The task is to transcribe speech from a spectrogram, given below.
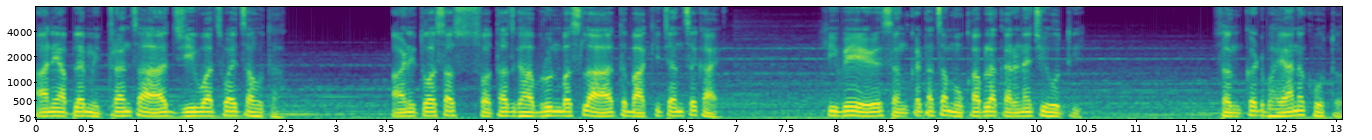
आणि आपल्या मित्रांचा जीव वाचवायचा होता. आणि तो असा स्वतःच घाबरून बसला तर बाकीच्यांचं काय? ही वेळ संकटाचा मुकाबला करण्याची होती. संकट भयानक होतं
